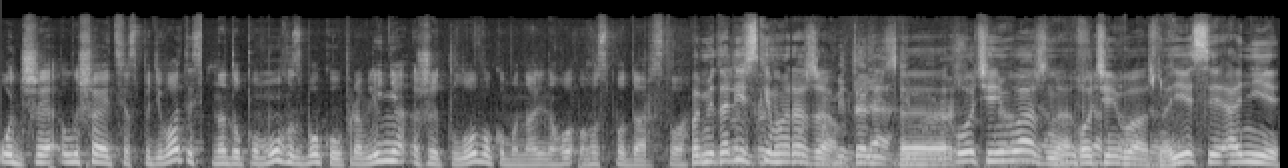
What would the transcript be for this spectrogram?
Отже, лишається сподіватися на допомогу з боку управління житлово-комунального господарства. По металлическим гаражам. Э, Очень важно, очень важно, если они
